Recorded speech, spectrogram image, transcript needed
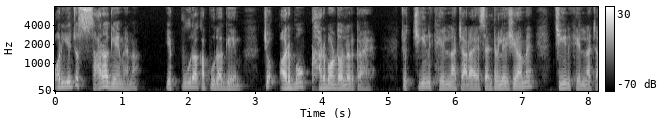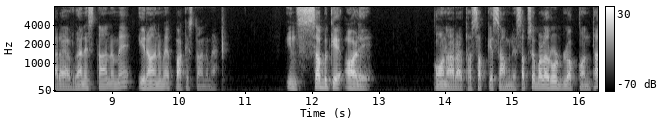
और ये जो सारा गेम है ना, ये पूरा का पूरा गेम जो अरबों, खरबों डॉलर का है, जो चीन खेलना चाह रहा है सेंट्रल एशिया में, चीन खेलना चाह रहा है अफ़गानिस्तान में ईरान में, पाकिस्तान में। इन सब के आड़े कौन आ रहा था? सबके सामने, सबसे बड़ा रोड ब्लॉक कौन था?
